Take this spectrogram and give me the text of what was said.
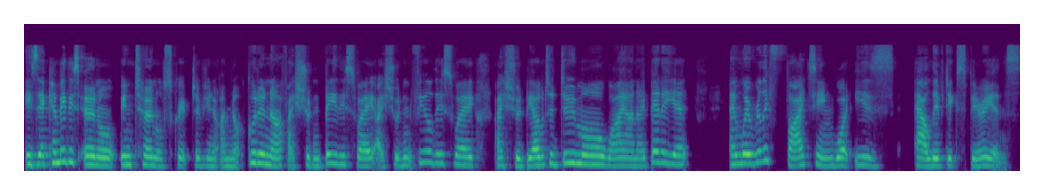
Is there can be this internal internal script of you know i'm not good enough i shouldn't be this way i shouldn't feel this way i should be able to do more why aren't i better yet? And we're really fighting what is our lived experience.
